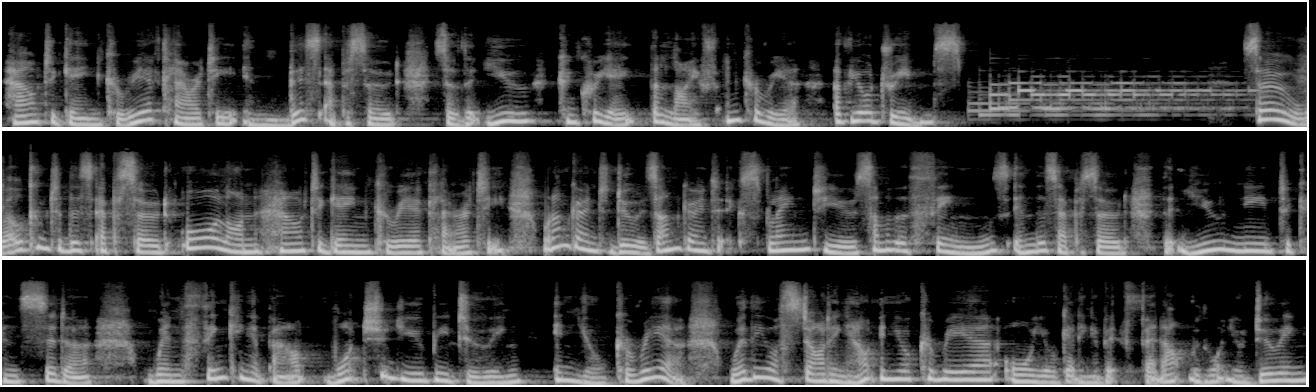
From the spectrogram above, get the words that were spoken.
how to gain career clarity in this episode so that you can create the life and career of your dreams. So, welcome to this episode all on how to gain career clarity. What I'm going to do is I'm going to explain to you some of the things in this episode that you need to consider when thinking about what should you be doing in your career. Whether you're starting out in your career or you're getting a bit fed up with what you're doing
